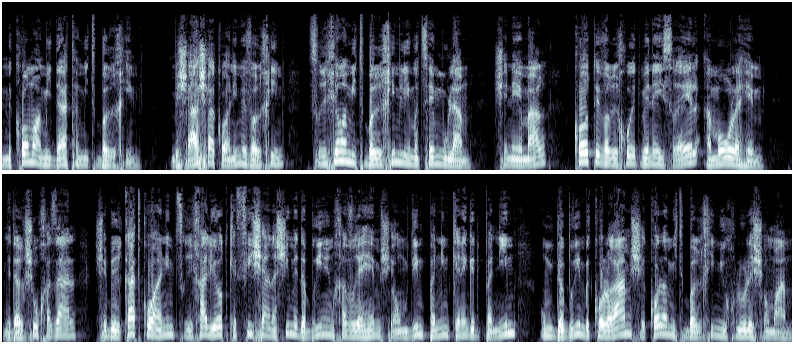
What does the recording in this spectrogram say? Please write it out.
מקום עמידת המתברכים. בשעה שהכהנים מברכים, צריכים המתברכים להימצא מולם, שנאמר, כה תברכו את בני ישראל, אמור להם. ודרשו חז"ל שברכת כהנים צריכה להיות כפי שאנשים מדברים עם חבריהם שעומדים פנים כנגד פנים ומדברים בקול רם שכל המתברכים יוכלו לשומעם.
